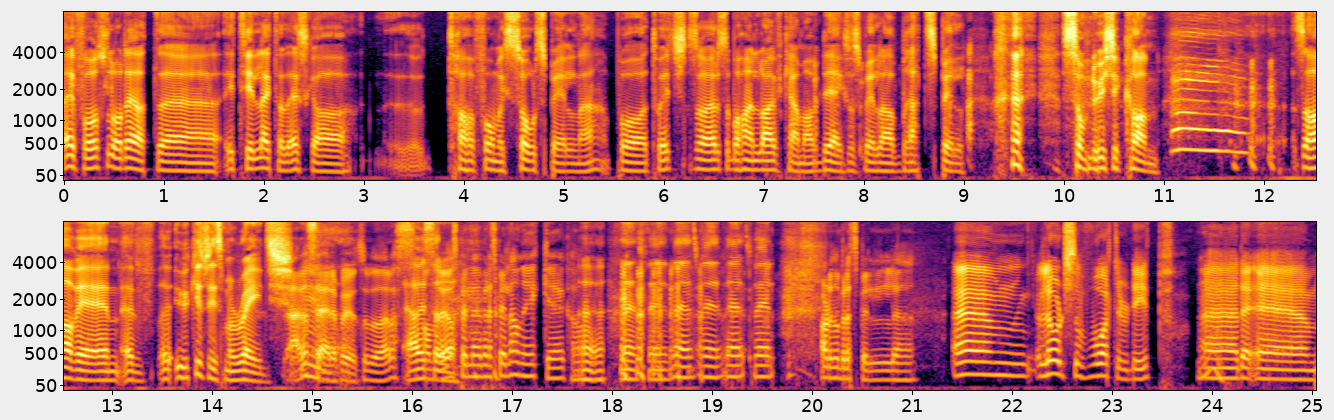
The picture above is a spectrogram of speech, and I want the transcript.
jeg foreslår det at eh, i tillegg til at jeg skal eh, ta for meg Soul-spillene på Twitch, så har det så bare å ha en livecam av deg som spiller brettspill som du ikke kan. Så har vi en, en, en ukevis med rage. Det er en serie på YouTube, det der. ass. Ja, visst Andrea det. Spiller brettspill han ikke kan. Brettspill, brettspill, brettspill. Har du noe brettspill eh? Um, Lords of Waterdeep. Mm. Eh, det er um,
